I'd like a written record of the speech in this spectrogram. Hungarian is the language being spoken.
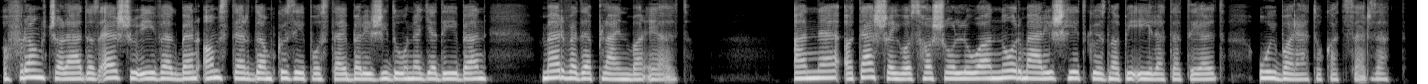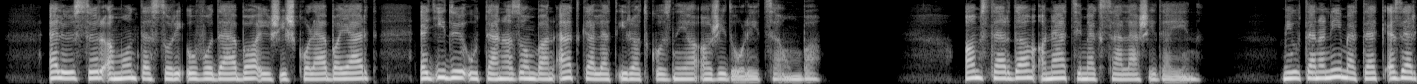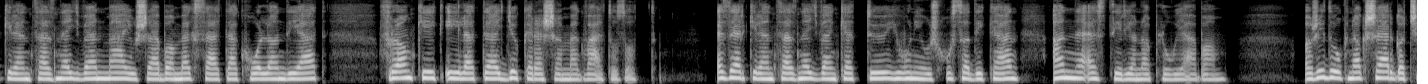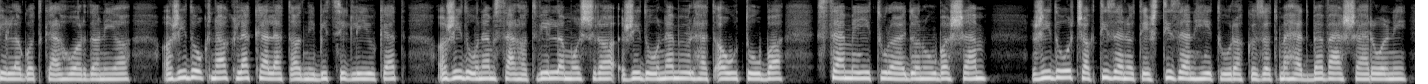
A Frank család az első években Amsterdam középosztálybeli zsidó negyedében Mervedeplein-ban élt. Anne a társaihoz hasonlóan normális hétköznapi életet élt, új barátokat szerzett. Először a Montessori óvodába és iskolába járt, egy idő után azonban át kellett iratkoznia a zsidó líceumba. Amsterdam a náci megszállás idején. Miután a németek 1940 májusában megszállták Hollandiát, Frankék élete gyökeresen megváltozott. 1942. június 20-án Anne ezt írja naplójában. A zsidóknak sárga csillagot kell hordania, a zsidóknak le kellett adni bicikliüket, a zsidó nem szállhat villamosra, zsidó nem ülhet autóba, személyi tulajdonúba sem, zsidó csak 15 és 17 óra között mehet bevásárolni,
